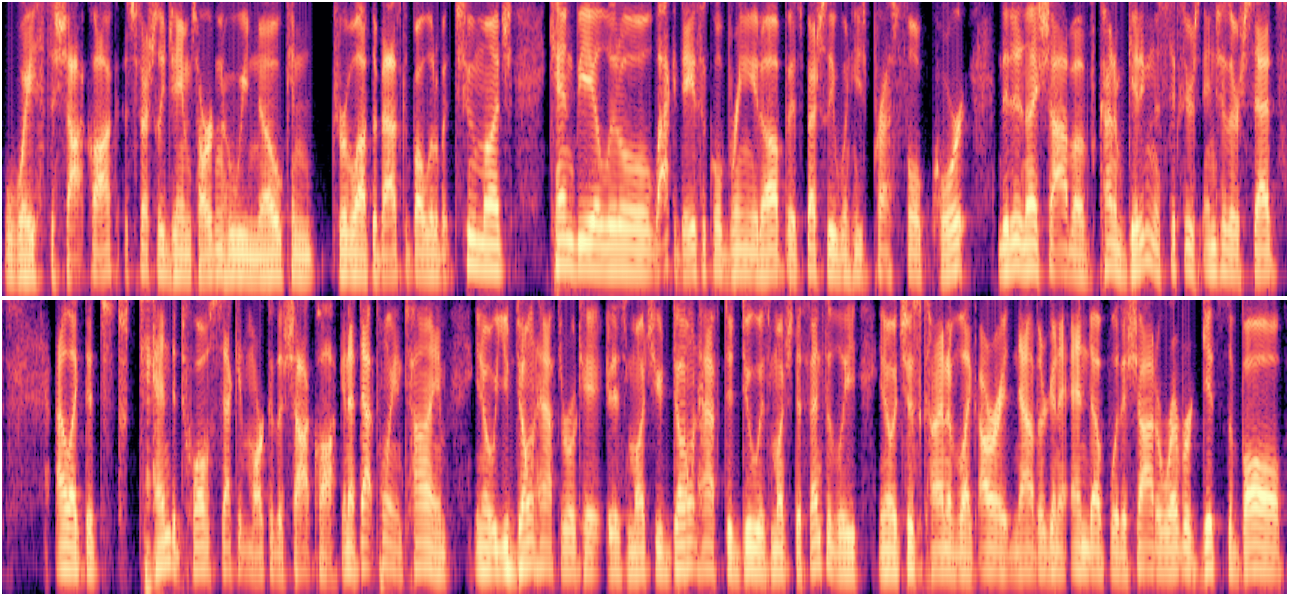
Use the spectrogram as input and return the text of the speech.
waste the shot clock, especially James Harden, who we know can dribble out the basketball a little bit too much, can be a little lackadaisical bringing it up, especially when he's pressed full court. They did a nice job of kind of getting the Sixers into their sets, at like the t- 10 to 12 second mark of the shot clock. And at that point in time, you know, you don't have to rotate as much. You don't have to do as much defensively. You know, it's just kind of like, all right, now they're going to end up with a shot or whoever gets the ball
